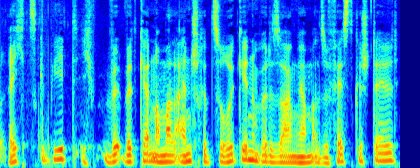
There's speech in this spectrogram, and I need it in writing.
Rechtsgebiet. Ich würde gerne noch mal einen Schritt zurückgehen und würde sagen, wir haben also festgestellt,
